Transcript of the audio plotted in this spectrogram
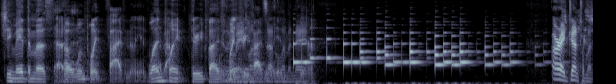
she made the most out Oh, of it 1.5 million. 1.35 million. Wait, 1.35 lemons out of million. lemonade. Yeah. All right, gentlemen.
